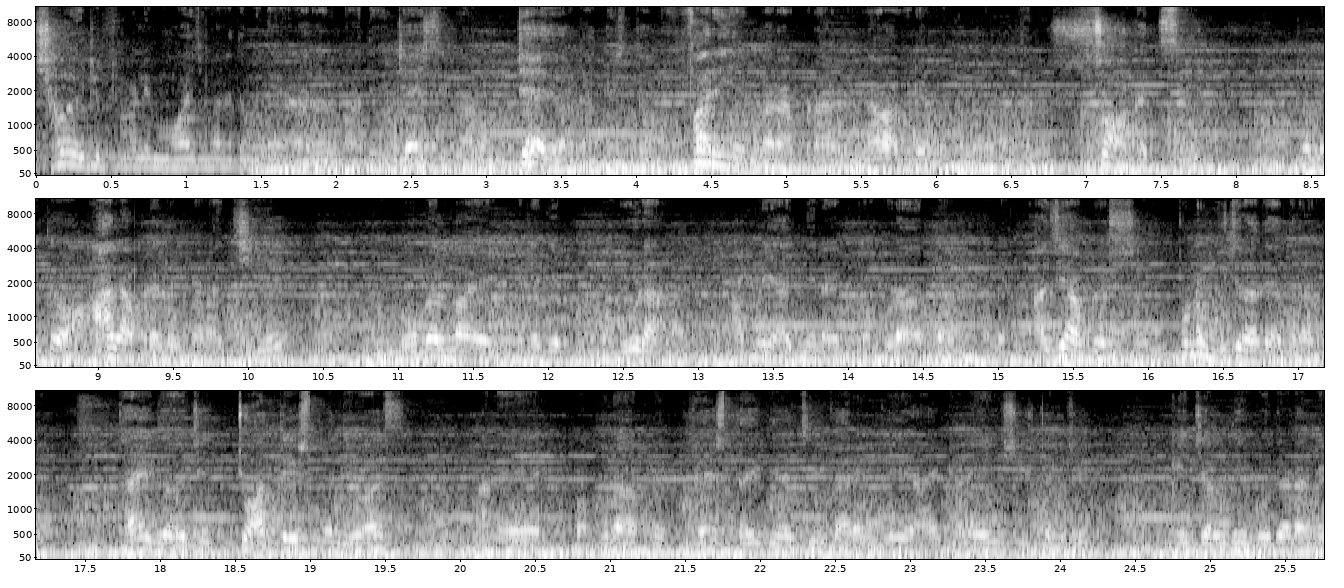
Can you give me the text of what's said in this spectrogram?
છો યુટ્યુબ ફેમિલી મોજ મને તો બધા હર મહાદેવ જય શ્રી રામ જય દ્વારકાધીશ તો ફરી એકવાર આપણા નવા વિડીયોમાં તમારું બધાનું સ્વાગત છે. તો મિત્રો, હાલ આપણે રોકાણા છીએ મોગલમાં એટલે કે ભગુડા. આપણી આજની એક ભગુડા હતા અને આજે આપણો સંપૂર્ણ ગુજરાત યાત્રાનો થઈ ગયો છે ચોત્રીસમો દિવસ અને ભગુડા આપણે ફ્રેશ થઈ ગયા છીએ કારણ કે આ કણે એવી સિસ્ટમ છે. જલ્દી ગોદડાને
